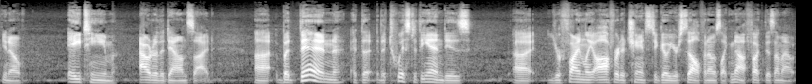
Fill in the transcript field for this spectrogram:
you know A team out of the downside. Uh, but then at the the twist at the end is uh, you're finally offered a chance to go yourself, and I was like, nah, fuck this, I'm out.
